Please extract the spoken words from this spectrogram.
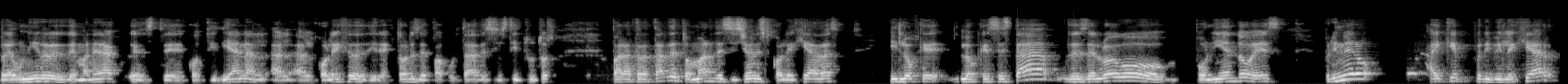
reunir de manera este, cotidiana al, colegio de directores de facultades, institutos, para tratar de tomar decisiones colegiadas. Y lo que, lo que se está, desde luego, poniendo es, primero, hay que privilegiar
